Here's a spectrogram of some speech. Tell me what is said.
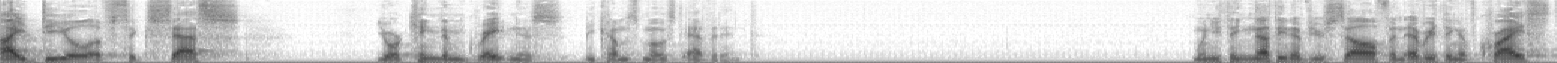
ideal of success, your kingdom greatness becomes most evident. When you think nothing of yourself and everything of Christ,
